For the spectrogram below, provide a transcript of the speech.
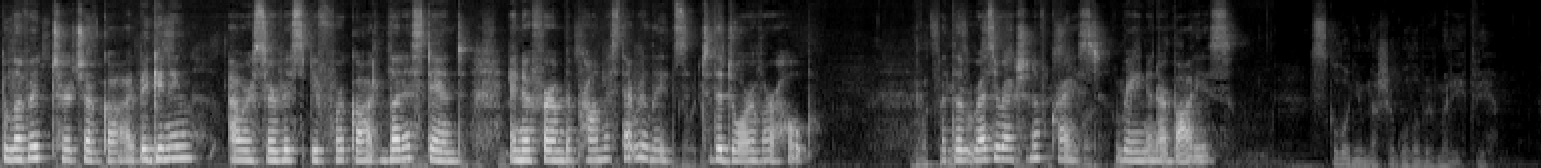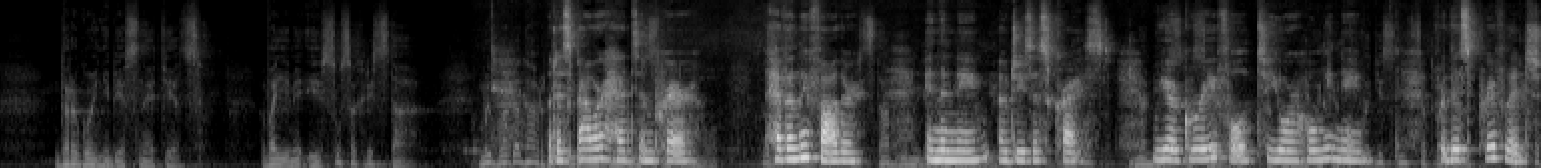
Beloved Church of God, beginning our service before God, let us stand and affirm the promise that relates to the door of our hope. Let the resurrection of Christ reign in our bodies. Let us bow our heads in prayer. Heavenly Father, in the name of Jesus Christ, we are grateful to your holy name for this privilege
